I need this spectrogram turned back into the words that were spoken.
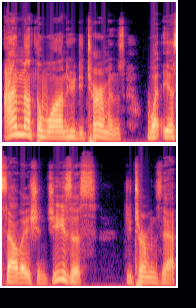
I'm not the one who determines what is salvation. Jesus determines that.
